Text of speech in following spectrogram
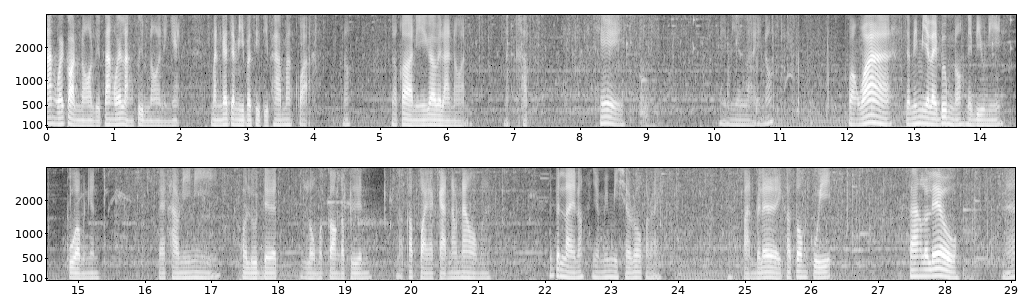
ตั้งไว้ก่อนนอน หรือตั้งไว้หลังตื่นนอนอย่างเงี้ยมันก็จะมีประสิทธิภาพมากกว่าเนาะแล้วก็อันนี้ก็เวลานอนนะครับโอเคไม่มีอะไรเนาะหวังว่าจะไม่มีอะไรบึ้มเนาะในบิลนี้กลัวเหมือนกัน แต่คราวนี้นี่ polluted dirt ลงมากองกับพื้น แล้วก็ปล่อยอากาศเน่าๆออกมา ไม่เป็นไรเนาะยังไม่มีเชื้อโรคอะไร ปั่นไปเลยข้าวต้มกุ้ย สร้างเร็วๆอ่า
